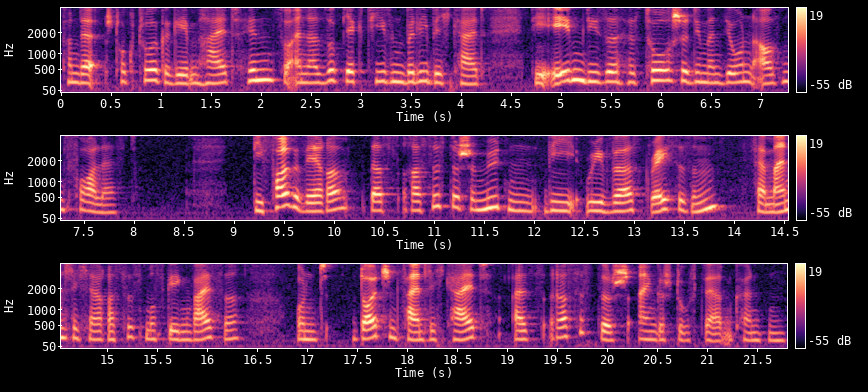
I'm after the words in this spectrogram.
von der Strukturgegebenheit hin zu einer subjektiven Beliebigkeit, die eben diese historische Dimension außen vor lässt. Die Folge wäre, dass rassistische Mythen wie Reversed Racism, vermeintlicher Rassismus gegen Weiße, und Deutschenfeindlichkeit als rassistisch eingestuft werden könnten.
